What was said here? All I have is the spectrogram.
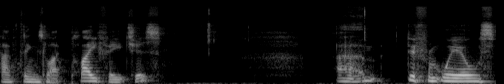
have things like play features um, different wheels.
